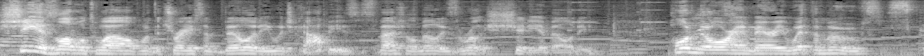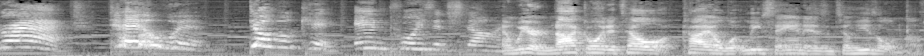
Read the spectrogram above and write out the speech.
She is level 12 with the Trace ability, which copies special abilities. A really shitty ability. Holding the Oran Berry with the moves. Scratch. Tail whip. Double kick. And poison stun. And we are not going to tell Kyle what Lisa Ann is until he's old enough.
